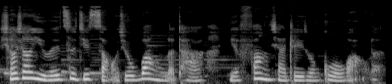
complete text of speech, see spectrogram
小小以为自己早就忘了他，也放下这段过往了，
